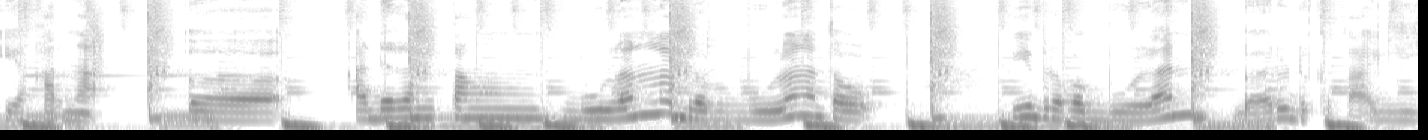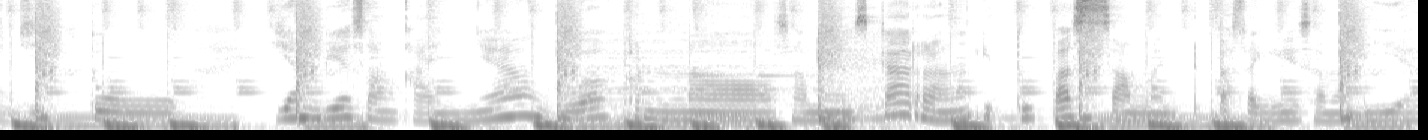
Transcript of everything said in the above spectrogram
ya karena uh, ada rentang bulan lah berapa bulan atau iya berapa bulan baru deket lagi gitu. Yang dia sangkanya gue kenal sama yang sekarang itu pas sama pas lagi sama dia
